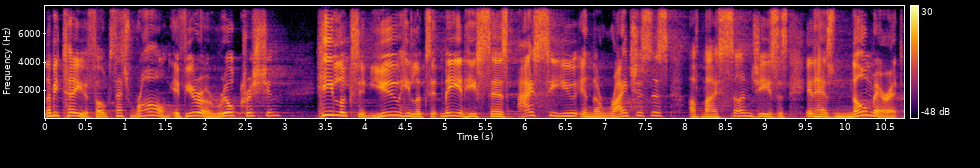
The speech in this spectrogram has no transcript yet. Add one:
Let me tell you, folks, that's wrong. If you're a real Christian, he looks at you, he looks at me, and he says, I see you in the righteousness of my son Jesus. It has no merit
